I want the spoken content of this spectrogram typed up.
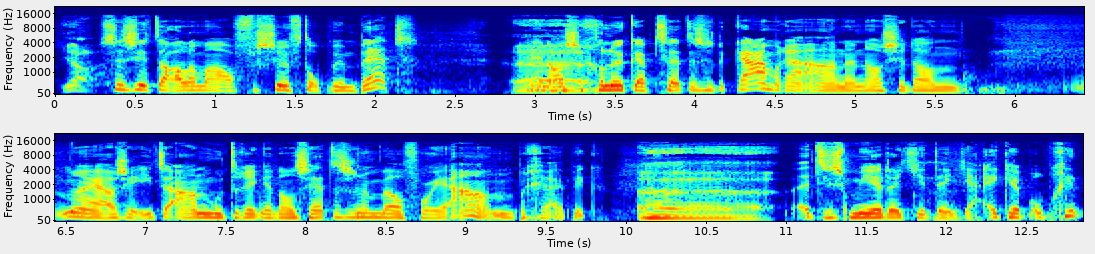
ja. Ze zitten allemaal versuft op hun bed. en als je Eh, geluk hebt, zetten ze de camera aan. En als je dan, nou ja, als je iets aan moet dringen, dan zetten ze hem wel voor je aan, begrijp ik. eh, Het is meer dat je denkt, ja, ik heb op geen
